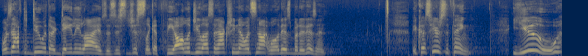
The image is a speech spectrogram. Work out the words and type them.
What does it have to do with our daily lives? Is this just like a theology lesson? Actually, no, it's not. Well, it is, but it isn't. Because here's the thing you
